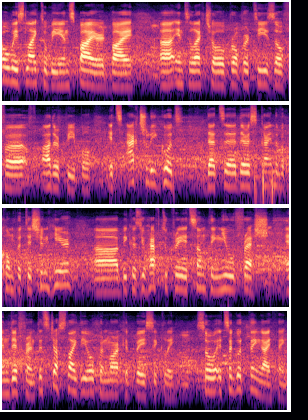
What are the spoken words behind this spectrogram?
always like to be inspired by uh, intellectual properties of, uh, of other people. It's actually good that uh, there is kind of a competition here uh, because you have to create something new, fresh, and different. It's just like the open market, basically. So it's a good thing, I think.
